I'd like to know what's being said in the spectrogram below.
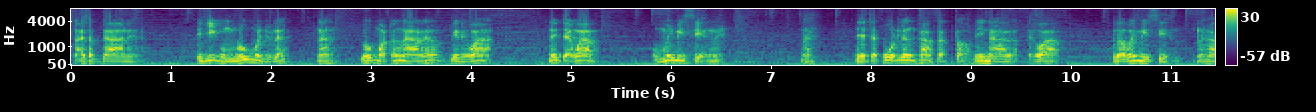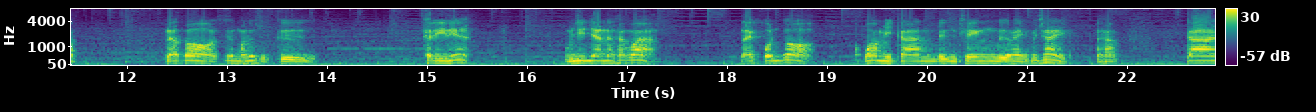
หลายสัปดาห์เนี่ยจริงๆผมรู้หมดอยู่แล้วนะรู้หมดตั้งนานแล้วเพียงแต่ว่า เนื่องจากว่าผมไม่มีเสียงไงนะอยากจะพูดเรื่องภาพตัดต่อนี่นานแล้ว แต่ว่าเราไม่มีเสียงนะครับ แล้วก็ซึ่งมันที่สุดคือ คดีเนี้ยผมยืนยันนะครับว่า หลายคนก็ บอกว่ามีการดึงเชงหรืออะไรไม่ใช่นะครับ การ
